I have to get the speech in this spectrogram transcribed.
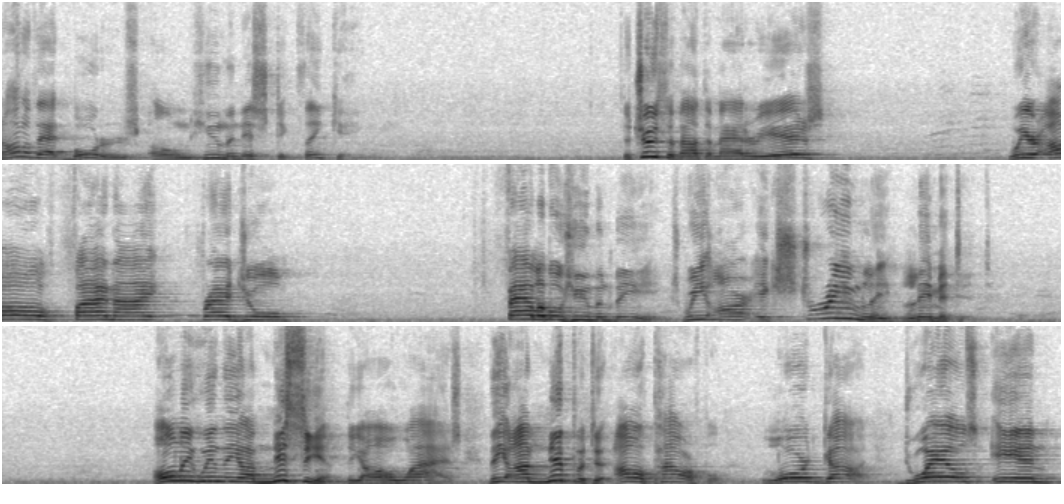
all of that borders on humanistic thinking. The truth about the matter is, we're all finite, fragile, fallible human beings. We are extremely limited. Only when the omniscient, the all wise, the omnipotent, all powerful Lord God dwells in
